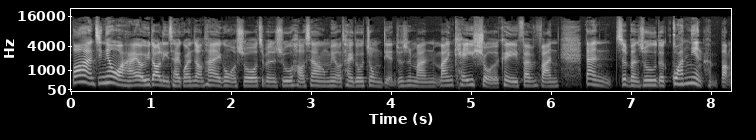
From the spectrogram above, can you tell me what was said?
包含今天我还有遇到理财馆长，他也跟我说这本书好像没有太多重点，就是蛮蛮 casual 的，可以翻翻。但这本书的观念很棒。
